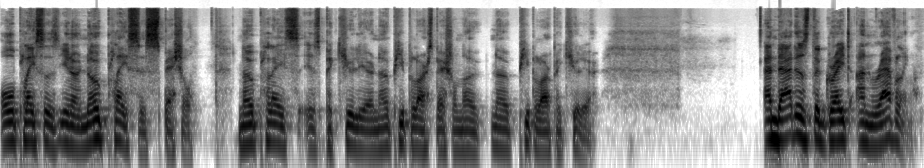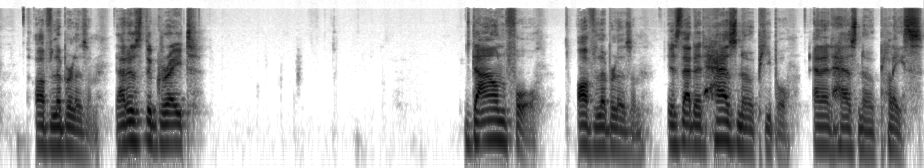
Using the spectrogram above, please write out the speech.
All places, you know, no place is special. No place is peculiar. No people are special. No, no people are peculiar. And that is the great unraveling of liberalism. That is the great downfall of liberalism is that it has no people and it has no place.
